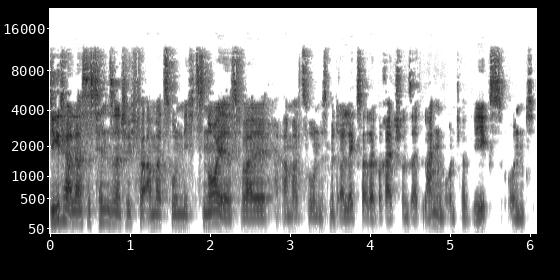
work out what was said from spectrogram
Digitale Assistenten sind natürlich für Amazon nichts Neues, weil Amazon ist mit Alexa da bereits schon seit langem unterwegs und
